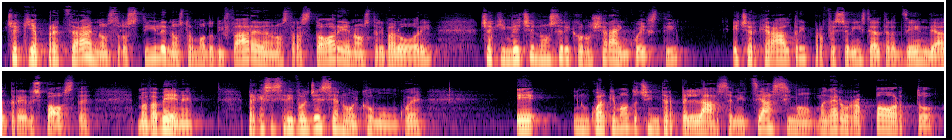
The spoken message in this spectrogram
C'è chi apprezzerà il nostro stile, il nostro modo di fare, la nostra storia, i nostri valori, c'è chi invece non si riconoscerà in questi e cercherà altri professionisti, altre aziende, altre risposte. Ma va bene, perché se si rivolgesse a noi comunque e in un qualche modo ci interpellasse, iniziassimo magari un rapporto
